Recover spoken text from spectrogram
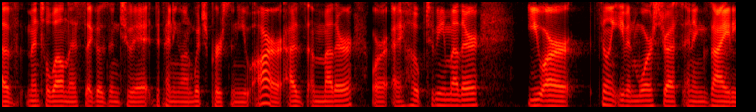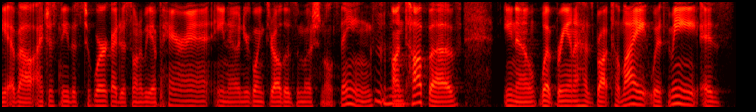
of mental wellness that goes into it, depending on which person you are. As a mother or a hope to be mother, you are feeling even more stress and anxiety about, I just need this to work. I just want to be a parent, you know, and you're going through all those emotional things mm-hmm. on top of, you know, what Breeana has brought to light with me is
